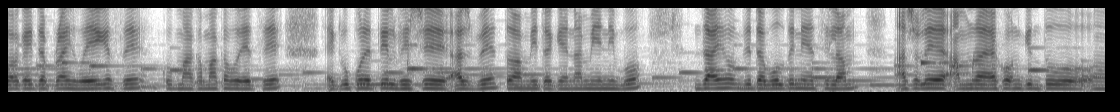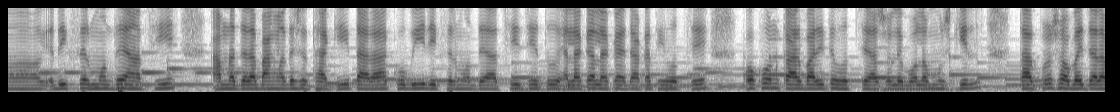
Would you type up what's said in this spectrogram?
তরকারিটা প্রায় হয়ে গেছে, খুব মাখা মাখা হয়েছে। একটু উপরে তেল ভেসে আসবে, তো আমি এটাকে নামিয়ে নিব। যাই হোক, যেটা বলতে নিয়েছিলাম, আসলে আমরা এখন কিন্তু রিক্সের মধ্যে আছি। আমরা যারা বাংলাদেশে থাকি, তারা খুবই রিক্সের মধ্যে আছি। যেহেতু এলাকা এলাকায় ডাকাতি হচ্ছে, কখন কার বাড়িতে হচ্ছে আসলে বলা মুশকিল। তারপর সবাই যারা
